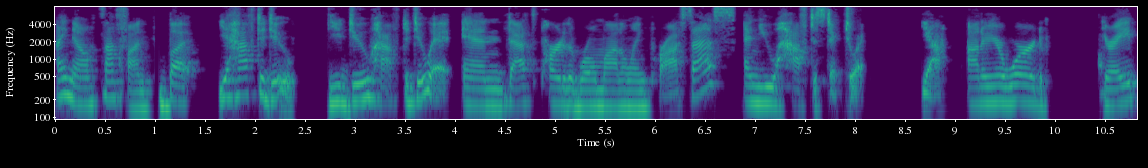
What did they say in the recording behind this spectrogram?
I know it's not fun, but you have to do. You do have to do it. And that's part of the role modeling process and you have to stick to it. Yeah. Honor your word, right?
